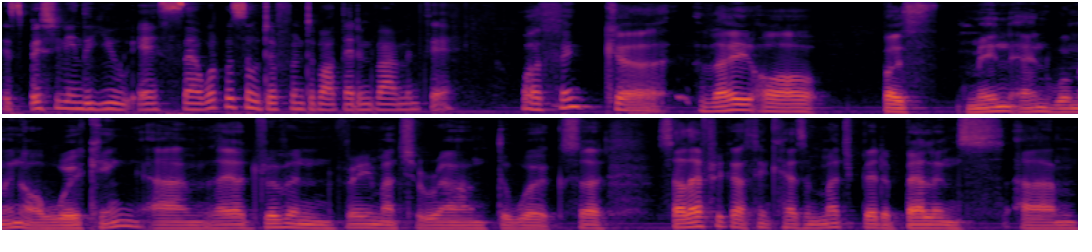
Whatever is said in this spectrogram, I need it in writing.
especially in the US. Uh, what was so different about that environment there? Well, I think uh, they are both men and women are working. Um, they are driven very much around the work. So South Africa, I think, has a much better balance um,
